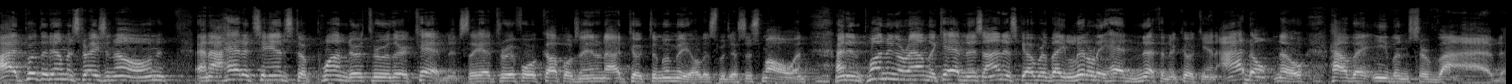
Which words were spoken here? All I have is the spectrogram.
I had put the demonstration on, and I had a chance to plunder through their cabinets. They had three or four couples in, and I'd cooked them a meal. This was just a small one. And in plundering around the cabinets, I discovered they literally had nothing to cook in. I don't know how they even survived.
